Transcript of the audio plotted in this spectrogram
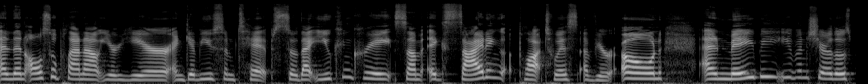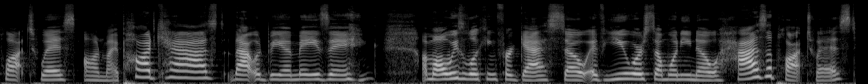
and then also plan out your year and give you some tips so that you can create some exciting plot twists of your own and maybe even share those plot twists on my podcast. That would be amazing. I'm always looking for guests, so if you or someone you know has a plot twist,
